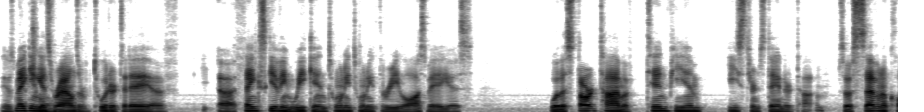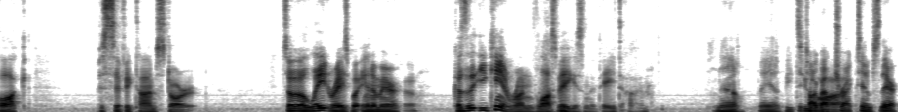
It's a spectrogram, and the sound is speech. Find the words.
it was making its rounds of Twitter today of uh, Thanksgiving weekend 2023 Las Vegas with a start time of 10 p.m. Eastern Standard Time, so 7 o'clock Pacific Time start. So a late race, but in America, because you can't run Las Hmm. Vegas in the daytime. No, man. Be too talk about track temps there.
